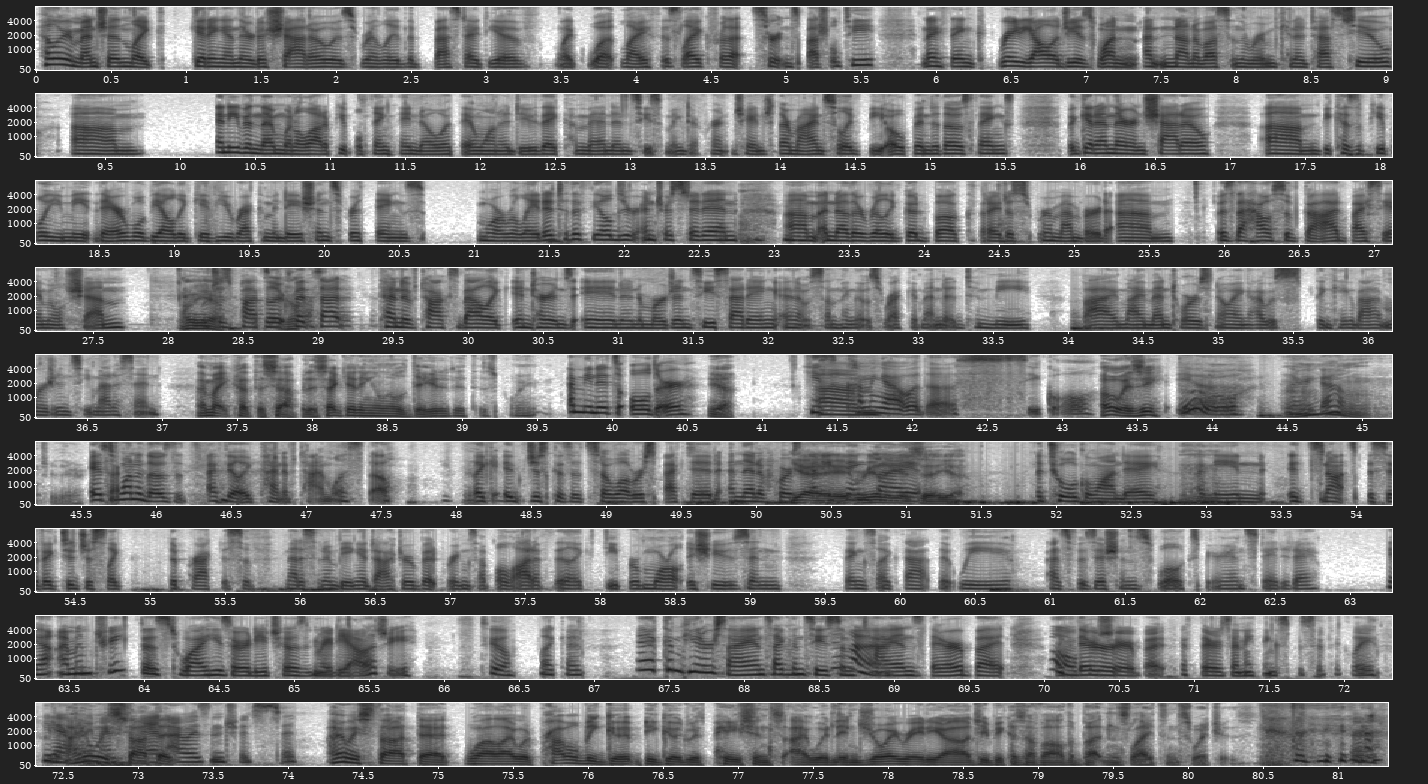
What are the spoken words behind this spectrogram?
Hillary mentioned like getting in there to shadow is really the best idea of like what life is like for that certain specialty. And I think radiology is one uh, none of us in the room can attest to. Um, and even then, when a lot of people think they know what they want to do, they come in and see something different and change their mind. So, like, be open to those things, but get in there and shadow um, because the people you meet there will be able to give you recommendations for things more related to the fields you're interested in. Um, another really good book that I just remembered um, was The House of God by Samuel Shem Oh, yeah. which is popular. But that kind of talks about like interns in an emergency setting, and it was something that was recommended to me by my mentors, knowing I was thinking about emergency medicine. I might cut this out, but is that getting a little dated at this point? I mean, it's older. Yeah. He's um, coming out with a sequel. Oh, is he? Ooh, there you go. Oh, there. It's one of those that's I feel like kind of timeless though, like it, just because it's so well respected. And then of course Yeah, anything it really by is. A, yeah. Atul Gawande. I mm-hmm. mean, it's not specific to just like the practice of medicine and being a doctor, but brings up a lot of the like deeper moral issues and things like that that we as physicians will experience day to day. Yeah, I'm intrigued as to why he's already chosen radiology too. Like, a, Yeah, computer science. I can see some Yeah. tie-ins there, but oh, like, for sure. But if there's anything specifically, Yeah. I always thought that- I was interested. I always thought that while I would probably good, be good with patients, I would enjoy radiology because of all the buttons, lights, and switches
